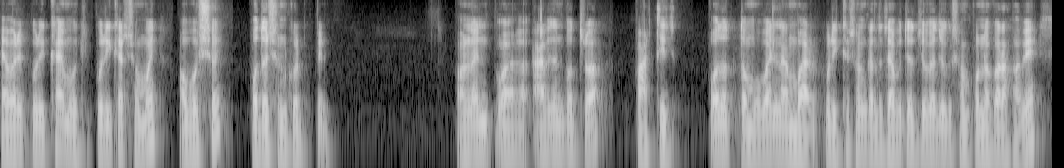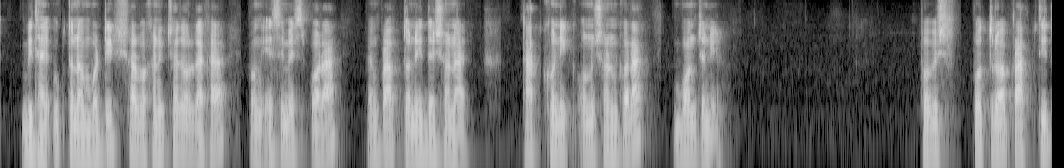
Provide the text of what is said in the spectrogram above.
ব্যবহারিক পরীক্ষায় মৌখিক পরীক্ষার সময় অবশ্যই প্রদর্শন করবেন। অনলাইন আবেদনপত্র প্রার্থীর প্রদত্ত মোবাইল নাম্বার, পরীক্ষা সংক্রান্ত যাবতীয় যোগাযোগ সম্পন্ন করা হবে। বিধায় উক্ত নম্বরটি সর্বক্ষণিক সচল রাখা এবং এস এম এস পড়া এবং প্রাপ্ত নির্দেশনার তাৎক্ষণিক অনুসরণ করা বঞ্চনীয়। প্রবেশপত্র প্রাপ্তির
